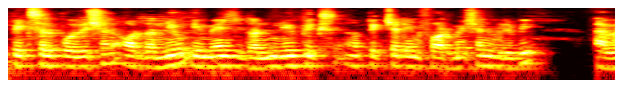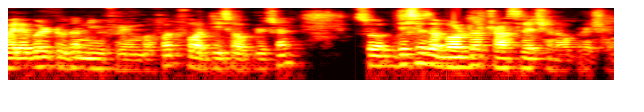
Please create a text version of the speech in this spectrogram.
pixel position or the new image the new pix, uh, picture information will be available to the new frame buffer for this operation. So this is about the translation operation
